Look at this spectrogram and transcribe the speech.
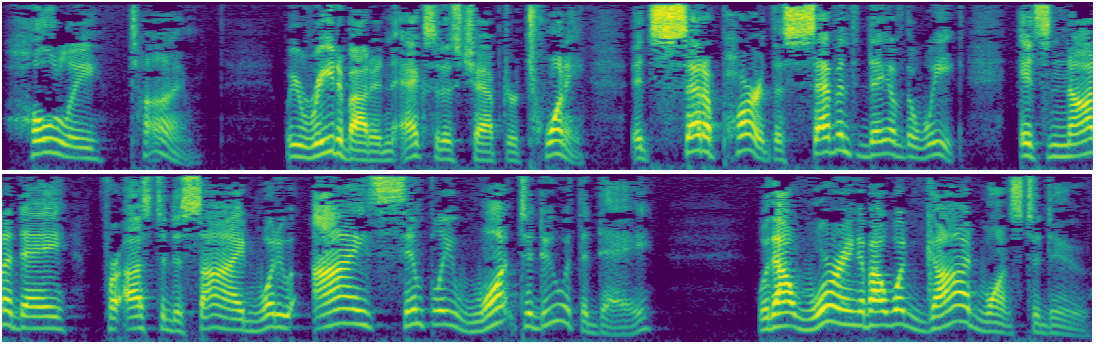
holy time. We read about it in Exodus chapter 20. It's set apart, the seventh day of the week. It's not a day for us to decide what do I simply want to do with the day without worrying about what God wants to do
